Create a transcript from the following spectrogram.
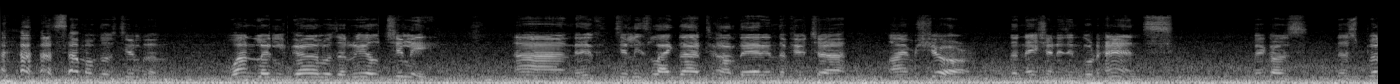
some of those children, one little girl was a real chili. And if chilies like that are there in the future, I'm sure the nation is in good hands because the spirit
